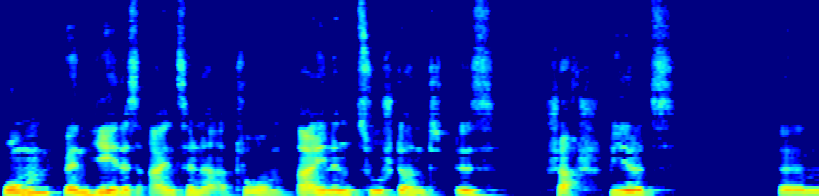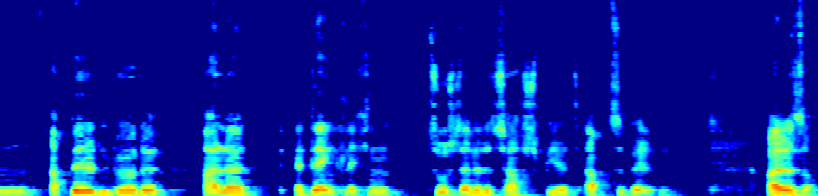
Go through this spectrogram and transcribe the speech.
um, wenn jedes einzelne Atom einen Zustand des Schachspiels ähm, abbilden würde, alle erdenklichen Zustände des Schachspiels abzubilden. Also,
